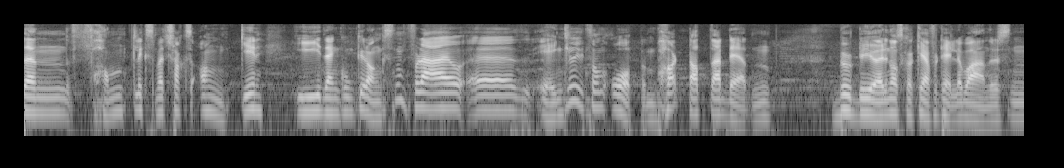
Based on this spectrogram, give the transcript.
den fant liksom et slags anker i den konkurransen. For det er jo eh, egentlig litt sånn åpenbart at det er det den burde gjøre. Nå skal ikke jeg fortelle hva Anderson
